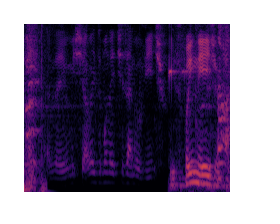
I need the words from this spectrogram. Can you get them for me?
Mas aí o Michel vai desmonetizar meu vídeo. Isso foi Major.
